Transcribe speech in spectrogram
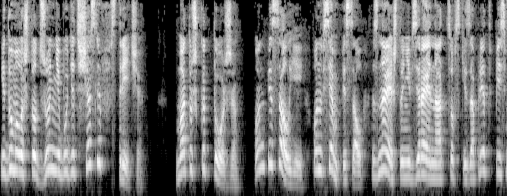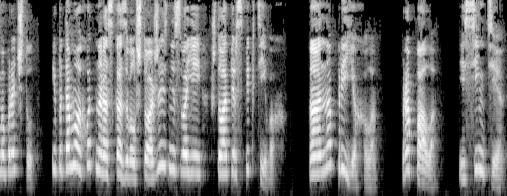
и думала, что Джонни будет счастлив в встрече. Матушка тоже. Он писал ей, он всем писал, зная, что, невзирая на отцовский запрет, письма прочтут. И потому охотно рассказывал что о жизни своей, что о перспективах. А она приехала. Пропала. И Синтия,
